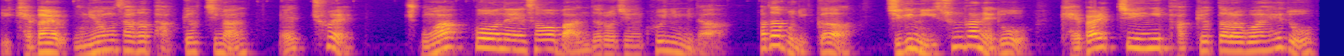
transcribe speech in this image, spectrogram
이 개발 운영사가 바뀌었지만 애초에 중화권에서 만들어진 코인입니다. 하다 보니까 지금 이 순간에도 개발지인이 바뀌었다라고 해도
